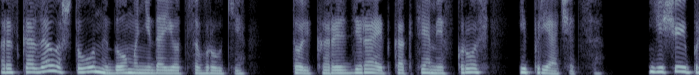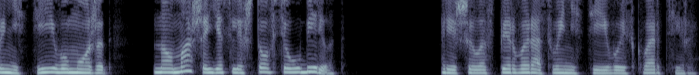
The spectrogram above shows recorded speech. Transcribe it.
Рассказала, что он и дома не дается в руки, только раздирает когтями в кровь и прячется. Еще и пронести его может, но Маша, если что, все уберет. Решила в первый раз вынести его из квартиры.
